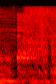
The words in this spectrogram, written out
Hmm.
